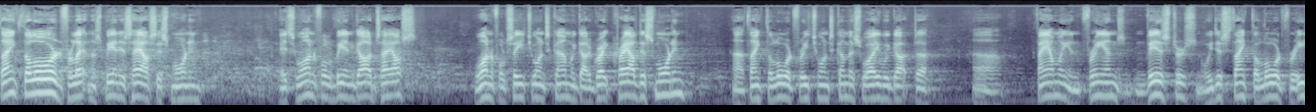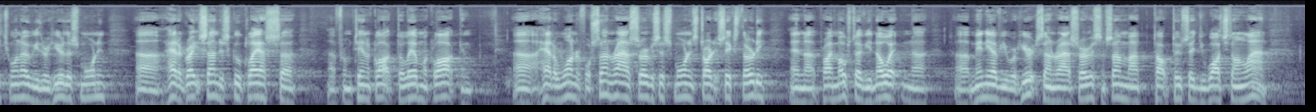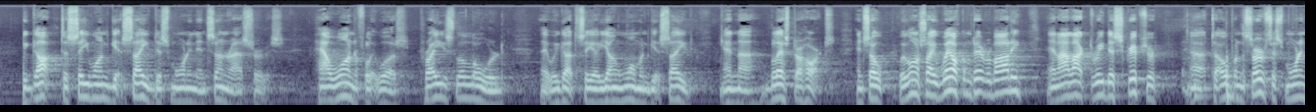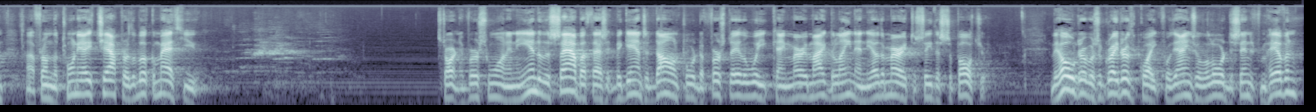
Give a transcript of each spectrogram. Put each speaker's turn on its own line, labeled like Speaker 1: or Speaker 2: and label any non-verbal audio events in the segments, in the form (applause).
Speaker 1: Thank the Lord for letting us be in His house this morning. It's wonderful to be in God's house. Wonderful to see each one's come. We got a great crowd this morning. Uh, thank the Lord for each one's come this way. We got uh, uh, family and friends and visitors, and we just thank the Lord for each one of you that are here this morning. Uh, had a great Sunday school class uh, uh, from 10 o'clock to 11 o'clock, and had a wonderful sunrise service this morning. Started at 6:30 and uh, probably most of you know it, and uh, uh, many of you were here at sunrise service, and some I talked to said you watched online. We got to see one get saved this morning in sunrise service. How wonderful it was! Praise the Lord that we got to see a young woman get saved, and uh, blessed our hearts. And so we want to say welcome to everybody, and I like to read this scripture uh, to open the service this morning uh, from the 28th chapter of the book of Matthew starting at verse 1. In the end of the Sabbath, as it began to dawn toward the first day of the week, came Mary Magdalene and the other Mary to see the sepulchre. Behold, there was a great earthquake, for the angel of the Lord descended from heaven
